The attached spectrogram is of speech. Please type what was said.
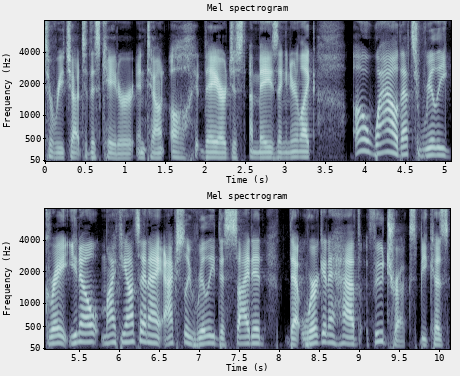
to reach out to this caterer in town. Oh they are just amazing. And you're like oh wow that's really great. You know my fiance and i actually really decided that we're gonna have food trucks because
